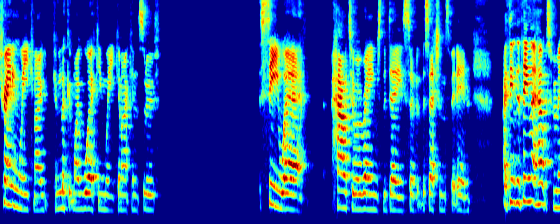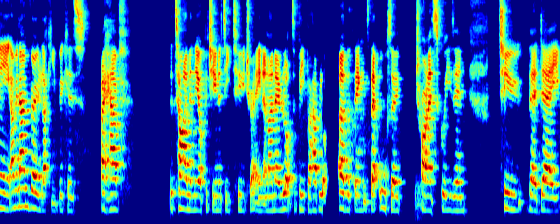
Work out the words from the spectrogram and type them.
training week and I can look at my working week and I can sort of see where how to arrange the days so that the sessions fit in. I think the thing that helps for me, I mean, I'm very lucky because I have the time and the opportunity to train, and I know lots of people have lots of other things they're also trying to squeeze in to their day.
